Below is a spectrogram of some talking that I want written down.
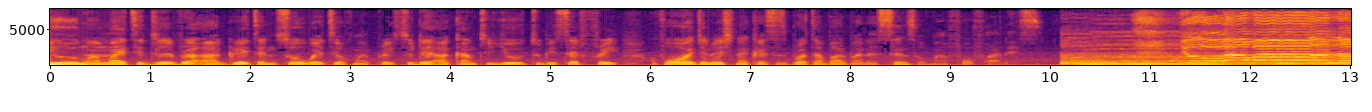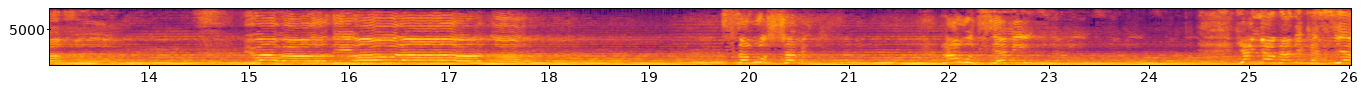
You, my mighty deliverer, are great and so worthy of my praise. Today I come to you to be set free of all generational curses brought about by the sins of my forefathers. Cassia.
